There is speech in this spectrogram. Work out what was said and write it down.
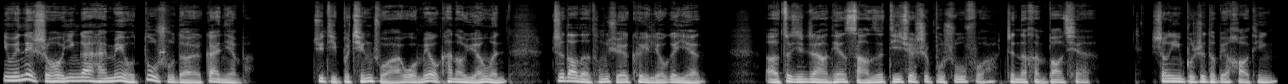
因为那时候应该还没有度数的概念吧，具体不清楚啊，我没有看到原文，知道的同学可以留个言。呃，最近这两天嗓子的确是不舒服啊，真的很抱歉。声音不是特别好听，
